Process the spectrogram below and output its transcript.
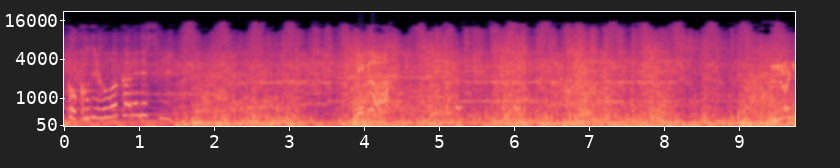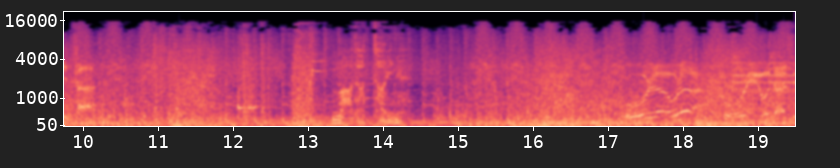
い。ここでお別れですね。行くわ。裏切ったまだ足りねほらほら声を出せ。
